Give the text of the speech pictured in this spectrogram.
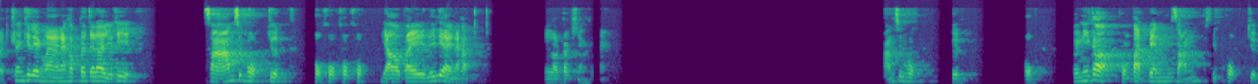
กดเครื่องคิดเลขมานะครับ ก็จะได้อยู่ที่สามสิบหกจุดหกหกหกหกยาวไปเรื่อยๆนะครับ นี่เราก็เขียนไปสามสิบหกจุดหกตัวนี้ก็ผมปัดเป็นสามสิบหกจุด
